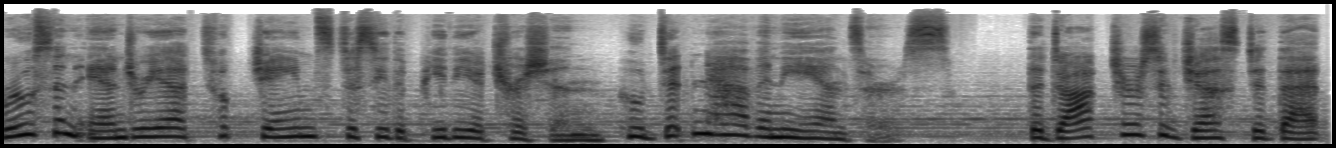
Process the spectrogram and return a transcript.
Bruce and Andrea took James to see the pediatrician, who didn't have any answers. The doctor suggested that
